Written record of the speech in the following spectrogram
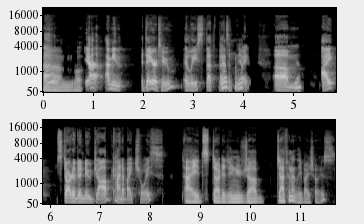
Oh, um well, yeah, I mean a day or two at least. That that's yep, a day. Yep. Um yep. I started a new job kind of by choice. I started a new job definitely by choice.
